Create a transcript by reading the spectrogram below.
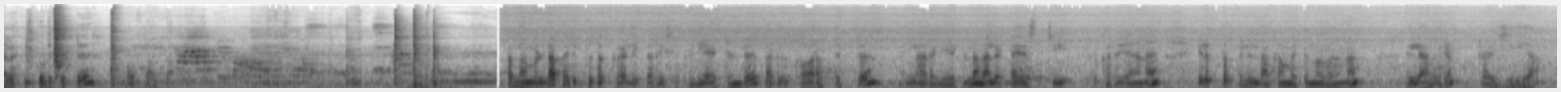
ഇളക്കി കൊടുത്തിട്ട് ഓഫാക്കാം. അപ്പം നമ്മളുടെ പരിപ്പ് തക്കാളി കറി റെഡി ആയിട്ടുണ്ട് കടുകൊക്കെ വറുത്തിട്ട് എല്ലാം റെഡി ആയിട്ടുണ്ട് നല്ല ടേസ്റ്റി കറിയാണ്. എളുപ്പത്തിൽ ഉണ്ടാക്കാൻ പറ്റുന്നതാണ്. എല്ലാവരും ട്രൈ ചെയ്യുക.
